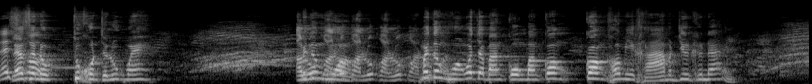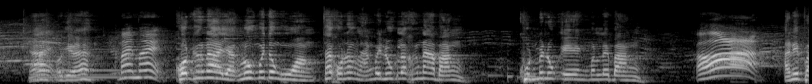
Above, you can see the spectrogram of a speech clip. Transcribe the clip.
Let's แล้ว go สนุกทุกคนจะลุกไหม เอาไม่ลุต้กองก่อนห่วงลุกก่อนลุกก่อนลุกก่อนไม่ต้องห่วงว่าจะบางกงบางกล้องกล้องเขามีขามันยืดขึ้นได้ใช่ นะโอเคไหมไม่ไม่คนข้างหน้าอยากลุกไม่ต้องห่วง ถ้าคนข้างหลังไม่ลุกแล้วข้างหน้าบัง คุณไม่ลุกเองมันเลยบัง อ๋ออันนี้ไป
